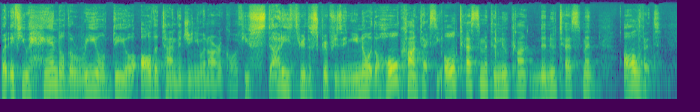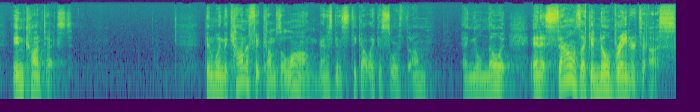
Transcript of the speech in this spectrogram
But if you handle the real deal all the time, the genuine article, if you study through the scriptures and you know the whole context, the Old Testament, the New, Con- the New Testament, all of it in context, then when the counterfeit comes along, man, it's going to stick out like a sore thumb and you'll know it. And it sounds like a no brainer to us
